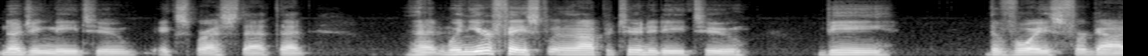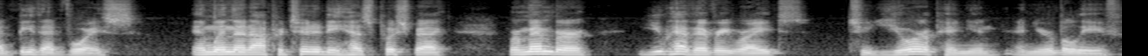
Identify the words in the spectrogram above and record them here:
nudging me to express that that that when you're faced with an opportunity to be the voice for God, be that voice. And when that opportunity has pushback, remember you have every right to your opinion and your belief,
